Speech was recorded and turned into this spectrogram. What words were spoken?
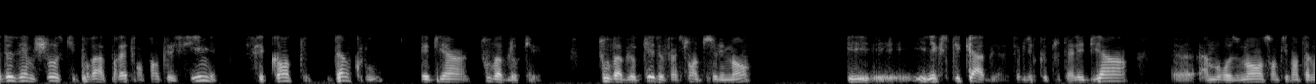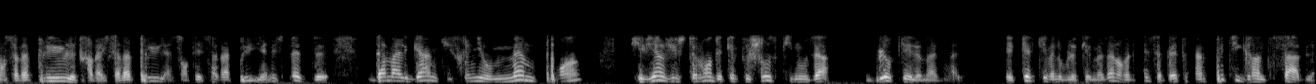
deuxième chose qui pourrait apparaître en tant que signe, c'est quand d'un coup, eh bien, tout va bloquer. Tout va bloquer de façon absolument inexplicable. Ça veut dire que tout allait bien, euh, amoureusement, sentimentalement, ça va plus, le travail, ça va plus, la santé, ça va plus. Il y a une espèce de d'amalgame qui se réunit au même point, qui vient justement de quelque chose qui nous a bloqué le mazal. Et qu'est-ce qui va nous bloquer le mazal? En réalité, ça peut être un petit grain de sable,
